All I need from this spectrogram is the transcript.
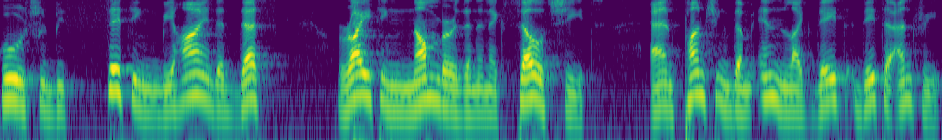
who should be sitting behind a desk writing numbers in an Excel sheet and punching them in like data, data entry.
